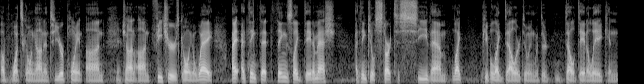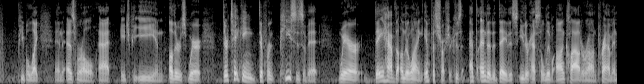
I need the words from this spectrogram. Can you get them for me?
of what's going on. And to your point on, John, on features going away, I, I think that things like data mesh, I think you'll start to see them like people like Dell are doing with their Dell Data Lake and people like and Ezmeral at HPE and others where they're taking different pieces of it where they have the underlying infrastructure because at the end of the day this either has to live on cloud or on prem and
